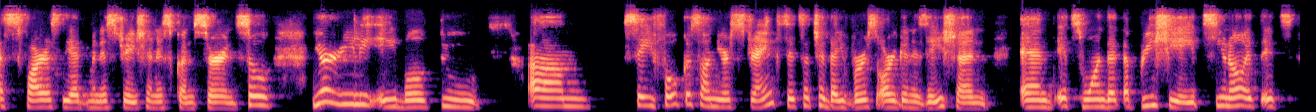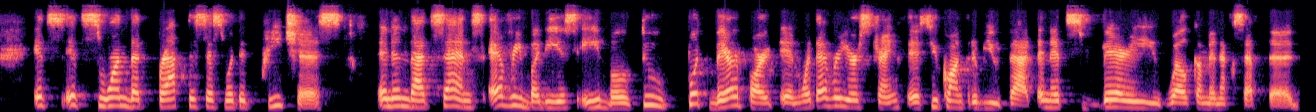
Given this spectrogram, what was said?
as far as the administration is concerned. So you're really able to um, say focus on your strengths. It's such a diverse organization and it's one that appreciates you know it, it's it's it's one that practices what it preaches. And in that sense everybody is able to put their part in whatever your strength is you contribute that and it's very welcome and accepted.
